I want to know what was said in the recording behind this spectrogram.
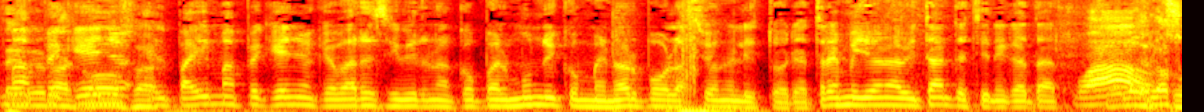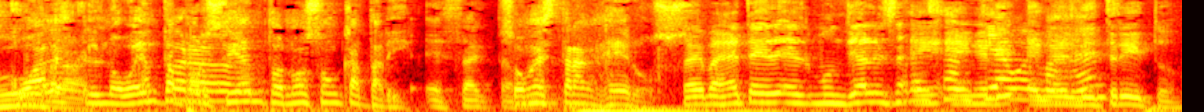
más pequeño, cosa. el país más pequeño que va a recibir una Copa del Mundo y con menor población en la historia. Tres millones de habitantes tiene Qatar. Wow, de los locura. cuales el 90% no son catarí. Exactamente. Son extranjeros. O sea, imagínate el mundial en, Pero en en- en el, en distrito.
